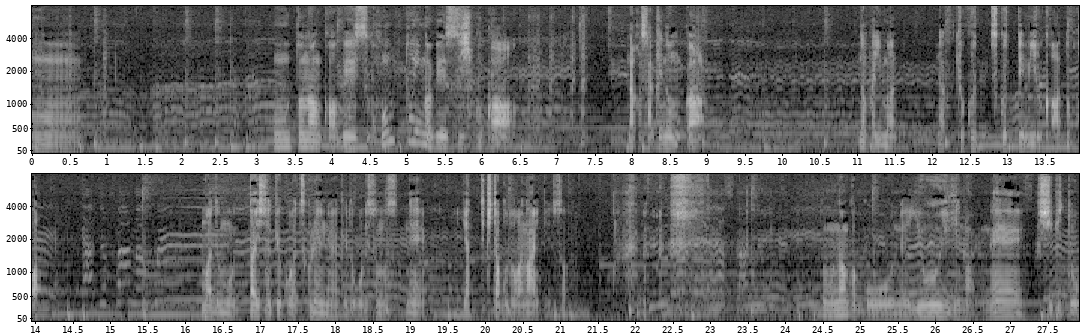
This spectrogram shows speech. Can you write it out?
うん。ほんとなんかベースほんと今ベース弾くか。なんか酒飲むかなんか今なんか曲作ってみるかとか。まあでも大した曲は作れんのやけど俺そのねやってきたことがないけどさ。でもなんかこうね有意義なんよね。不思議と。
